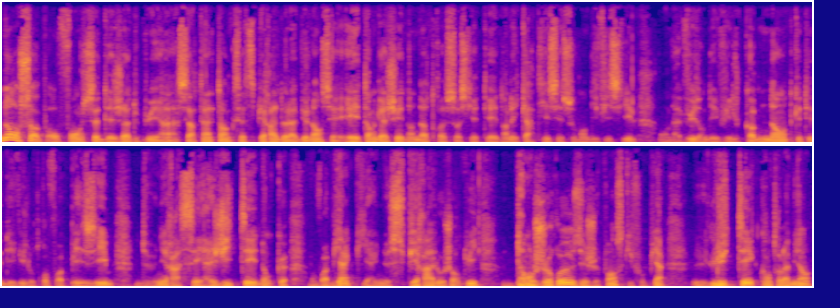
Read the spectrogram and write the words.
non, ça, au fond, c'est déjà depuis un certain temps que cette spirale de la violence est, engagée dans notre société. Dans les quartiers, c'est souvent difficile. On a vu dans des villes comme Nantes, qui étaient des villes autrefois paisibles, devenir assez agitées. Donc, on voit bien qu'il y a une spirale aujourd'hui dangereuse et je pense qu'il faut bien lutter contre la violence.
